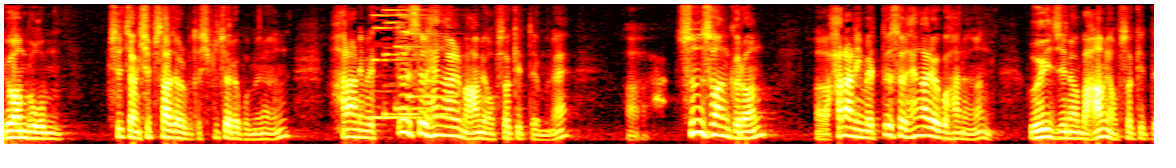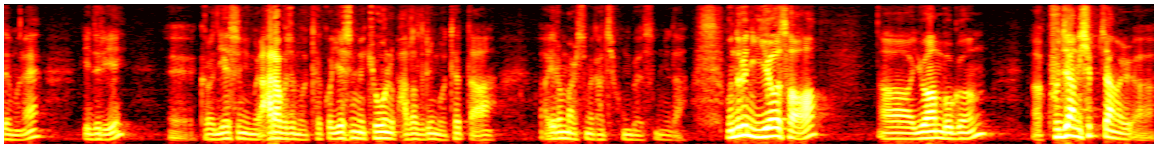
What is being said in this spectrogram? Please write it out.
요한복음 7장 14절부터 17절에 보면은 하나님의 뜻을 행할 마음이 없었기 때문에 아, 순수한 그런 어, 하나님의 뜻을 행하려고 하는 의지나 마음이 없었기 때문에 이들이 예, 그런 예수님을 알아보지 못했고 예수님의 교훈을 받아들이지 못했다. 아, 이런 말씀을 같이 공부했습니다. 오늘은 이어서 어, 요한복음 9장 어, 10장을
